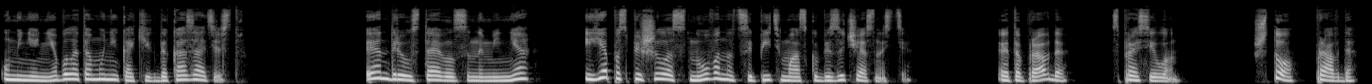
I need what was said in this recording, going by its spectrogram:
у меня не было тому никаких доказательств. Эндрю уставился на меня, и я поспешила снова нацепить маску безучастности. «Это правда?» — спросил он. «Что правда?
